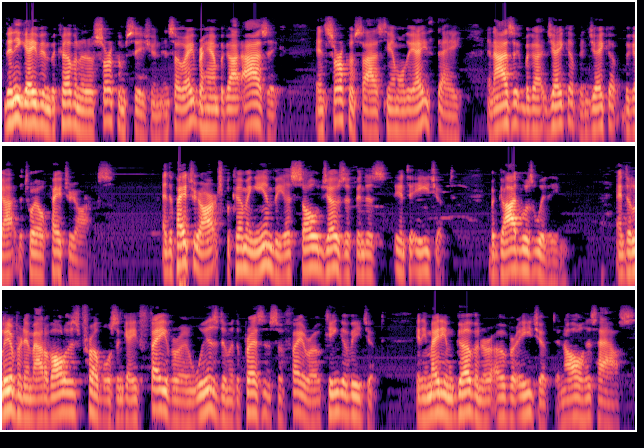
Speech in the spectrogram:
Then he gave him the covenant of circumcision, and so Abraham begot Isaac, and circumcised him on the eighth day. And Isaac begot Jacob, and Jacob begot the twelve patriarchs. And the patriarchs, becoming envious, sold Joseph into, into Egypt. But God was with him and delivered him out of all of his troubles, and gave favor and wisdom in the presence of Pharaoh, king of Egypt. And he made him governor over Egypt and all his house.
